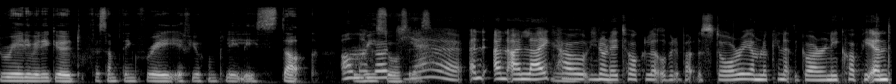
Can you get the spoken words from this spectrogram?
really really good for something free if you're completely stuck Oh my resources. god, yeah, and and I like how you know they talk a little bit about the story. I'm looking at the Guarani copy, and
